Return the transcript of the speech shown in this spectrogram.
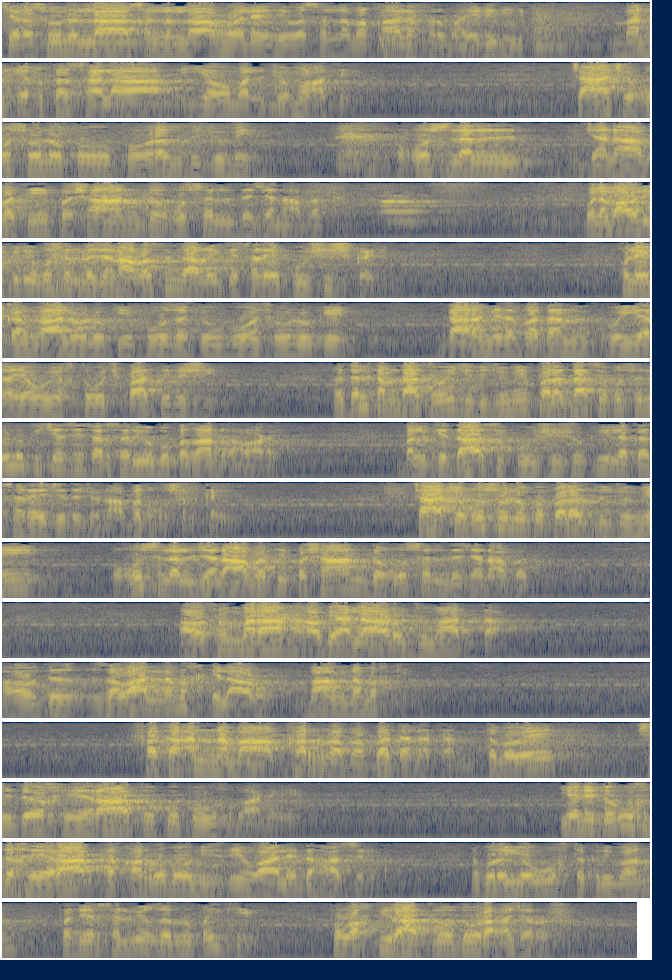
چې رسول الله صلی الله علیه وسلم قال فرمایلی دي من اغتسل یوم الجمعه چا چې غسل کو پورز د جمعه غسل الجنابتی پشان د غسل د جنابت علماء لیکلي غسل د جنابت څنګه هغه کې سړی کوشش کوي خلی کنګالولو کې پوزه کې وبو اچولو کې دارنګ د بدن ویر یو وختوچ پاتې نشي دل تم دا ته وی چې د جمعې پر داسې غسلونو کې چې سرسری وبو پزان راوړي بلکې داسې کوشش وکړي لکه سړی چې د جنابت غسل کوي چا چې غسل کو پرز د جمعې غسل الجنابت پشان د غسل د جنابت او ثم راح او بیا لاړو جمعات تا او د زوال نمخ کې لاړو بانګ نمخ کې فکانما قرب بدنتن تبوي چې د خیرات کو پوخ باندې یعنی د اوخ د خیرات تقرب او نږدېواله د حاصل کو وګوره یو وخ تقریبا په ډیر سلوي زر روپۍ کې په وختي راتلو دور اجر شو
